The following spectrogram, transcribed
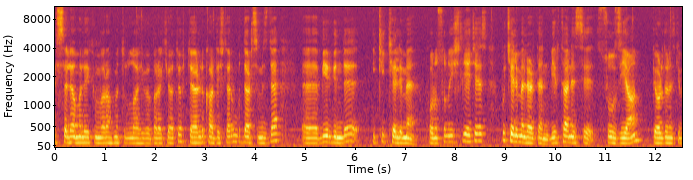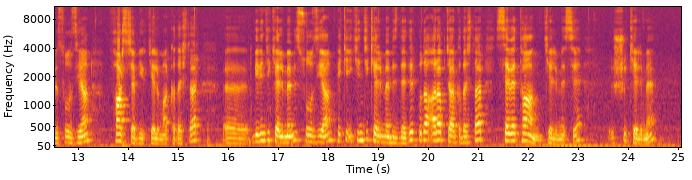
Esselamu Aleyküm ve Rahmetullahi ve Berekatüh. Değerli kardeşlerim bu dersimizde e, bir günde iki kelime konusunu işleyeceğiz. Bu kelimelerden bir tanesi suziyan. Gördüğünüz gibi suziyan Farsça bir kelime arkadaşlar. E, birinci kelimemiz suziyan. Peki ikinci kelimemiz nedir? Bu da Arapça arkadaşlar sevetan kelimesi. Şu kelime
